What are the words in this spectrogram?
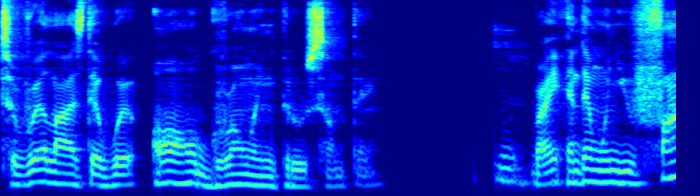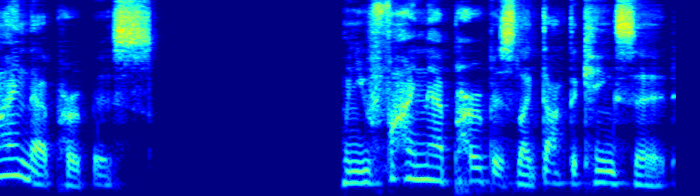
to realize that we're all growing through something. Mm-hmm. Right. And then when you find that purpose, when you find that purpose, like Dr. King said,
